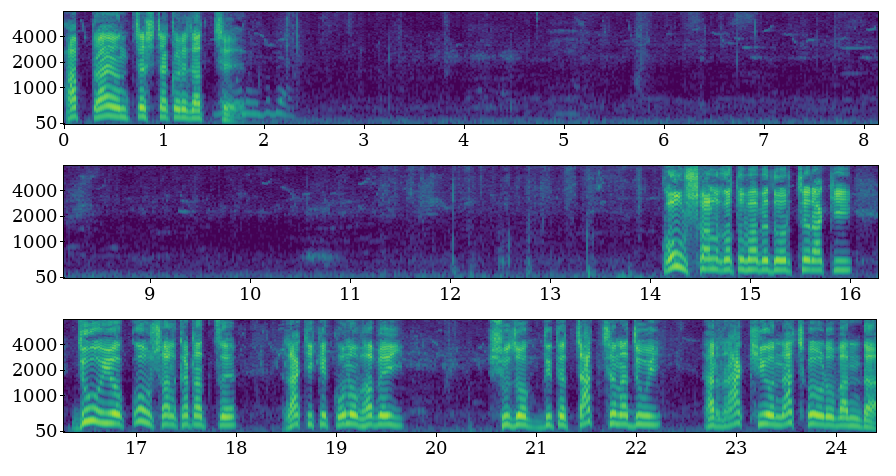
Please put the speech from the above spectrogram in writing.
আপ্রায়ণ চেষ্টা করে যাচ্ছে। কৌশলগতভাবে ধরছে রাখি জুইও কৌশল খাটাচ্ছে। রাখিকে কোনোভাবেই সুযোগ দিতে চাচ্ছে না জুই, আর রাখিও নাছোড় বান্দা।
